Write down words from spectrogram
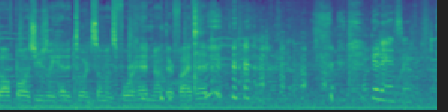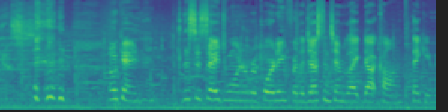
golf ball is usually headed towards someone's forehead, not their five head. Good answer. Yes. okay. This is Sage Warner reporting for the JustinTimberlake.com. Thank you.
